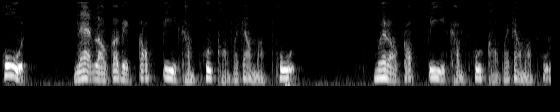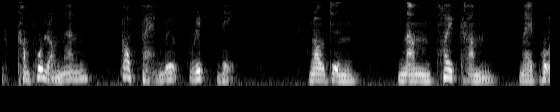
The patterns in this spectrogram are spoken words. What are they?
พูดและเราก็ไปก๊อปปี้คำพูดของพระเจ้ามาพูด เมื่อเราก๊อปปี้คำพูดของพระเจ้ามาพูดคำพูดเหล่านั้น ก็แฝงด้วยฤทธิ์เดชเราจึงนำถ้อยคำในพระว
